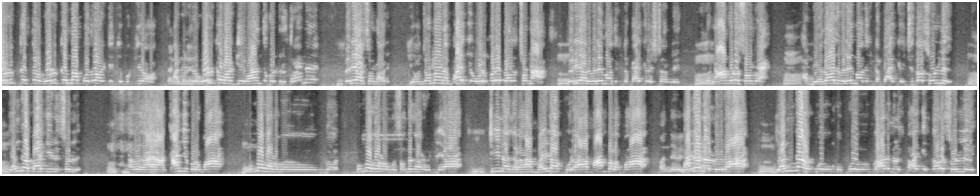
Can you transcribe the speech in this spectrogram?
ஒழுக்கத்தை ஒழுக்கம் தான் பொது வாழ்க்கைக்கு முக்கியம். ஒழுக்க வாழ்க்கையை வாழ்ந்து கொண்டிருக்கிறான்னு பெரியார் சொன்னாரு. இவன் சொன்னானே பாக்கி ஒரு முறை பேச சொன்னா ம். பெரியார் விலை கிட்ட பாக்கி வச்சிட்டாரு நான் கூட சொல்றேன். அப்படி ஏதாவது விலை கிட்ட பாக்கி வச்சிருந்தா சொல்லு. எங்க பாக்கி சொல்லு காஞ்சிபுரமா? கும்பகோணம் உங்க கும்பகோணம் உங்க சொந்தக்கார வீட்லயா. டி நகரா மயிலாப்பூரா மாம்பழமா? வந்தவெளியா? நகநல்லூரா ம். எங்க உங்க உங்க உங்க- ஆளுங்களுக்கு பாக்கி இருந்தாலும் சொல்லு.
